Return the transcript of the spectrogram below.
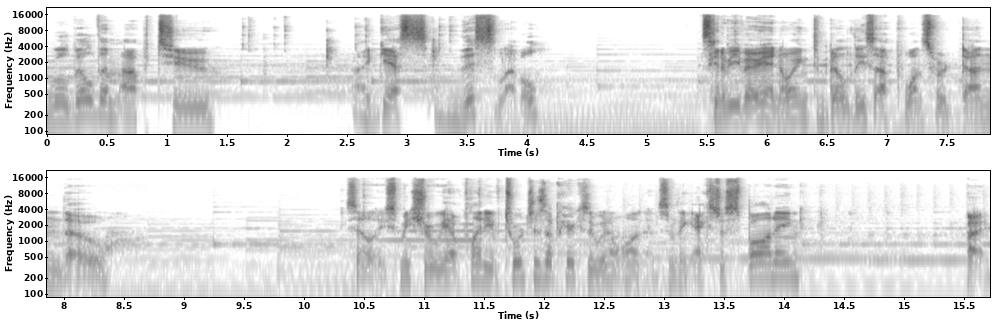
we'll build them up to, I guess, this level. It's gonna be very annoying to build these up once we're done, though. So let's make sure we have plenty of torches up here because we don't want something extra spawning. Alright,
